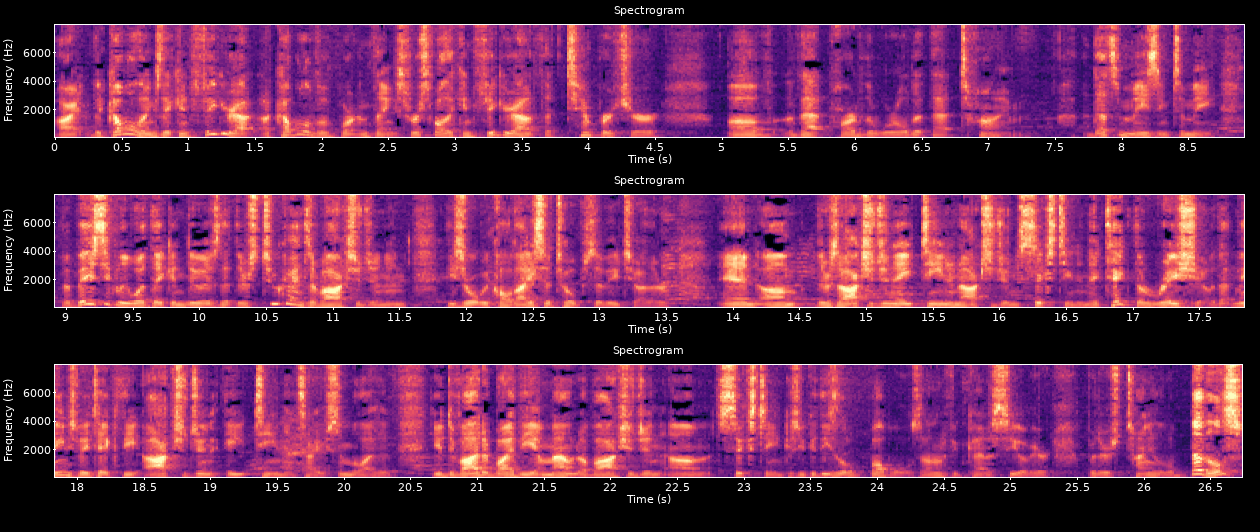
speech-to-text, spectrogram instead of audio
All right, the couple of things they can figure out a couple of important things. First of all, they can figure out the temperature of that part of the world at that time. That's amazing to me. But basically, what they can do is that there's two kinds of oxygen, and these are what we call isotopes of each other. And um, there's oxygen 18 and oxygen 16, and they take the ratio. That means they take the oxygen 18, that's how you symbolize it. You divide it by the amount of oxygen um, 16, because you get these little bubbles. I don't know if you can kind of see over here, but there's tiny little bubbles,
